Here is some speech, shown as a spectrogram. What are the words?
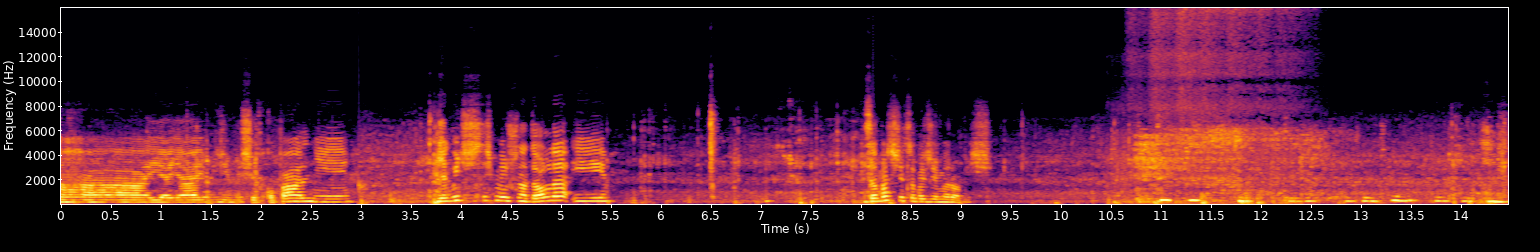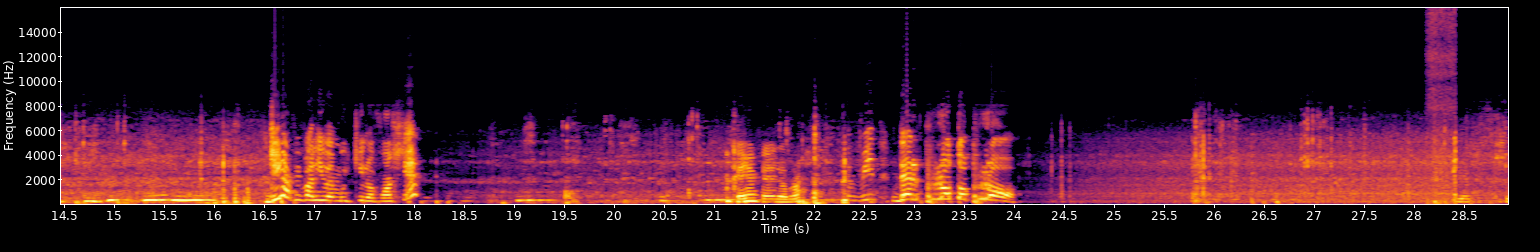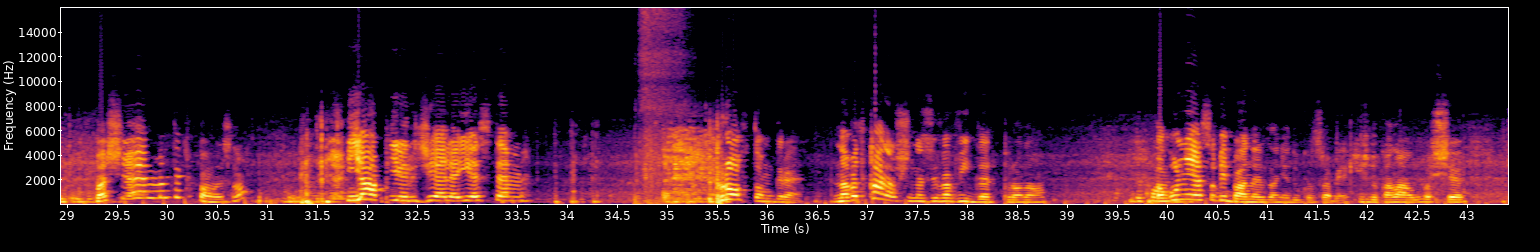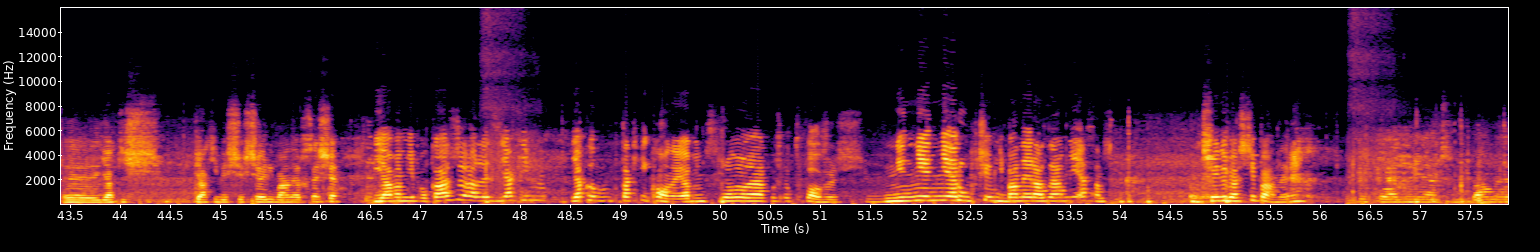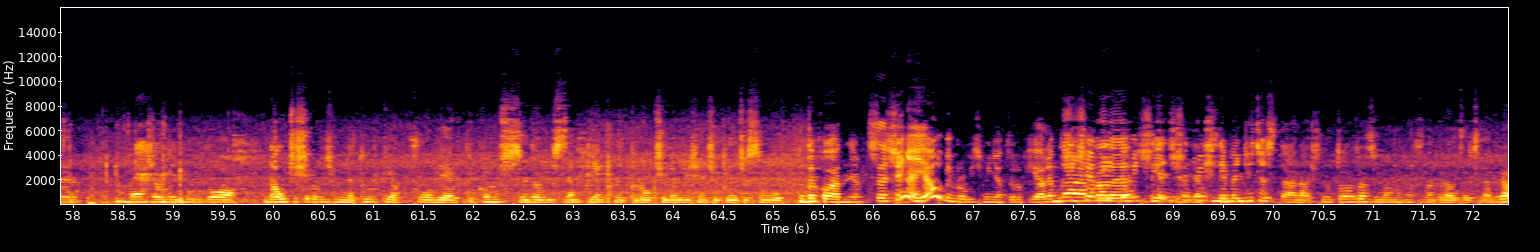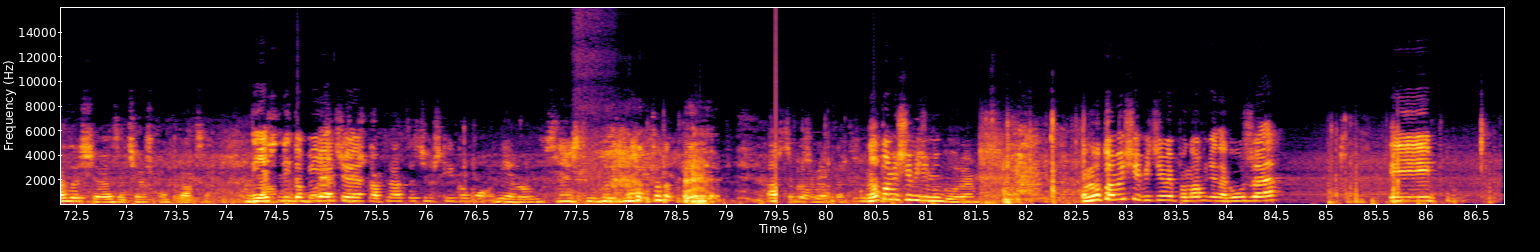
Ajajaj, widzimy się w kopalni. Jak widzicie, jesteśmy już na dole i zobaczcie, co będziemy robić. Gdzie ja wywaliłem mój kilo właśnie? Okej, okej, dobra. Winder Pro to Pro! Właśnie mam taki pomysł, no. Ja pierdzielę, jestem pro w tą grę. Nawet kanał się nazywa Winder Pro, no. Ogólnie ja sobie banner za niedługo zrobię, jakiś do kanału, właśnie y, jakiś, jaki byście chcieli banner, w sensie ja wam nie pokażę, ale z jakim, jaką tak ikonę, ja bym spróbowała jakoś otworzyć. Nie, nie, nie róbcie mi banera za mnie, ja sam sobie... Czyli banner. Dokładnie, czyli baner może niedługo nauczy się robić miniaturki jak człowiek, tylko musi sobie dobić ten piękny próg 75 słów. Dokładnie. W sensie nie, ja umiem robić miniaturki, ale musicie mi Tak, ale zrobić wiecie, 75 jak się nie będziecie starać, no to za co mamy nas nagradzać? Nagradza się za ciężką pracę. Jeśli Moja dobijecie... ciężka praca ciężkiego mo... Nie no, ciężkiego A, przepraszam, ja też. No to my się widzimy górę. No to my się widzimy ponownie na górze. I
